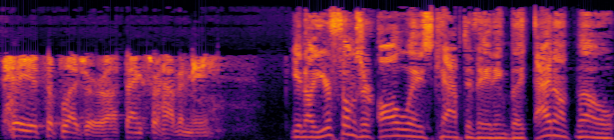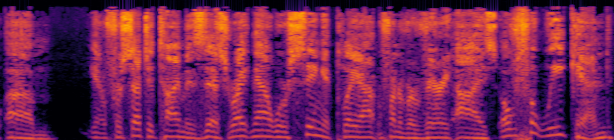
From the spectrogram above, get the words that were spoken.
Hey, it's a pleasure. Uh, thanks for having me. You know, your films are always captivating, but I don't know. Um, you know, for such a time as this, right now we're seeing it play out in front of our very eyes. Over the weekend,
